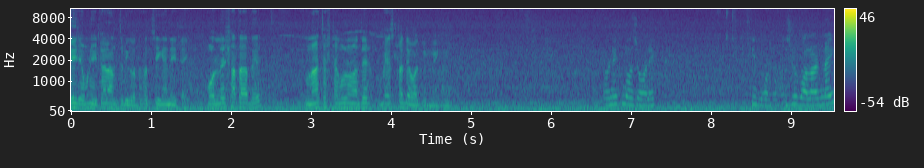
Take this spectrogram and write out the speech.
এই যেমন এটার আন্তরিকতা হচ্ছে এখানে এটাই। বললে সাথে সাথে ওনারা চেষ্টা করুন ওনাদের বেস্টটা দেওয়ার জন্য এখানে। অনেক মজা অনেক কি বলব কিছু বলার নাই।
